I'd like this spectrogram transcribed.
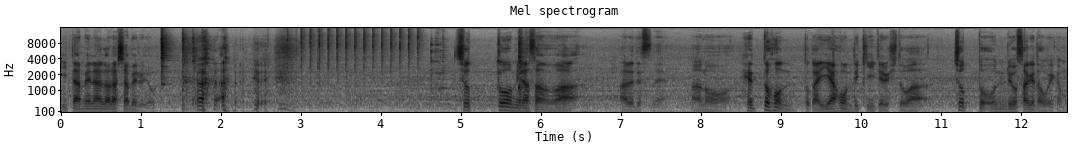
炒めながら喋るよ。ちょっと皆さんはあれですねあのヘッドホンとかイヤホンで聞いてる人はちょっと音量下げた方がいいかも。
